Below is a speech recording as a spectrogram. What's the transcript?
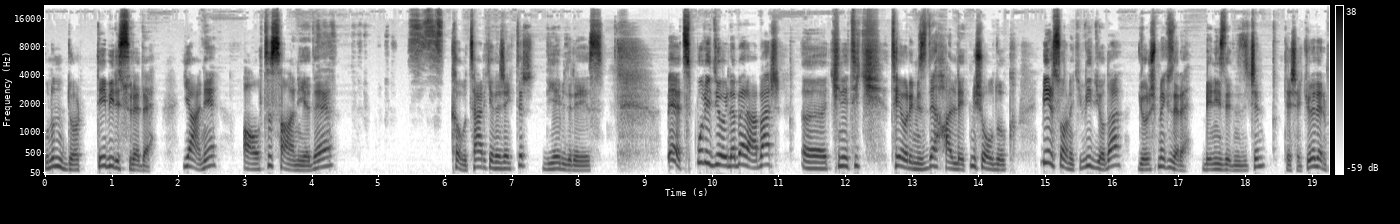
bunun dörtte biri sürede yani 6 saniyede kabı terk edecektir diyebiliriz. Evet bu video ile beraber e, kinetik teorimizi de halletmiş olduk. Bir sonraki videoda görüşmek üzere. Beni izlediğiniz için teşekkür ederim.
